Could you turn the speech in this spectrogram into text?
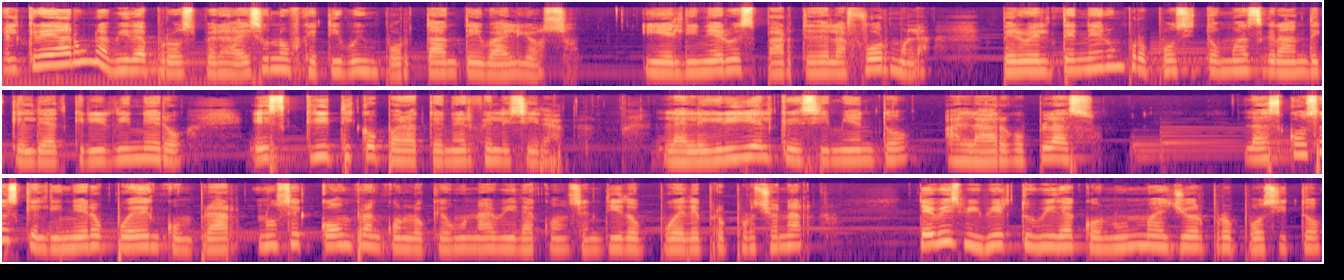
El crear una vida próspera es un objetivo importante y valioso, y el dinero es parte de la fórmula, pero el tener un propósito más grande que el de adquirir dinero es crítico para tener felicidad, la alegría y el crecimiento a largo plazo. Las cosas que el dinero pueden comprar no se compran con lo que una vida con sentido puede proporcionar. Debes vivir tu vida con un mayor propósito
